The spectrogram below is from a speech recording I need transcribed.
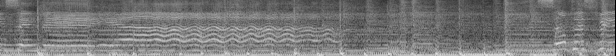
incendeia. Santo Espírito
